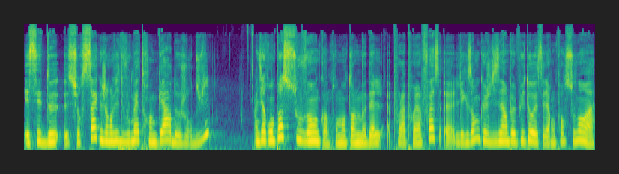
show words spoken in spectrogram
Et c'est de, sur ça que j'ai envie de vous mettre en garde aujourd'hui dire on pense souvent, quand on entend le modèle pour la première fois, euh, l'exemple que je disais un peu plus tôt, c'est-à-dire on pense souvent à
